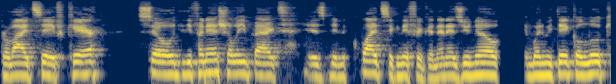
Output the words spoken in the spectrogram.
provide safe care. So the financial impact has been quite significant. And as you know, when we take a look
